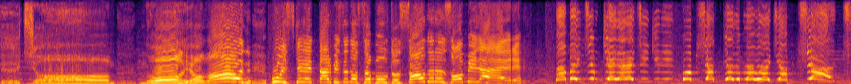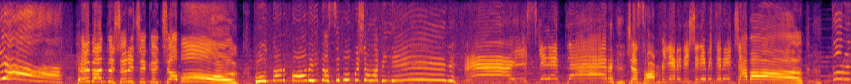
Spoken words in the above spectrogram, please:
Hücum. Ne oluyor lan? Bu iskeletler bizi nasıl buldu? Saldırın zombiler. Babacım kenara çekilin. Bom şatkanımla vuracağım. Ça ça. Hemen dışarı çıkın çabuk. Bunlar mağarayı nasıl bulmuş olabilir? Aa, iskeletler. Şu zombilerin işini bitirin çabuk. Durun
